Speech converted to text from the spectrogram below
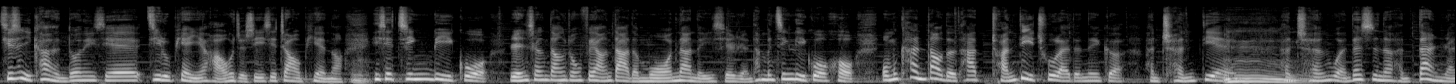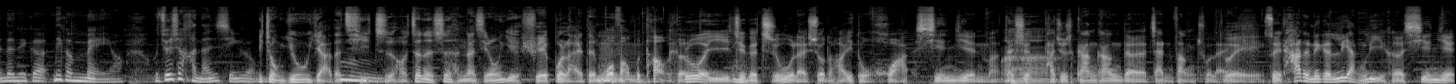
其实你看很多那些纪录片也好，或者是一些照片呢、一些经历过人生当中非常大的磨难的一些人，他们经历过后，我们看到的他传递出来的那个很沉淀、很沉稳，但是呢很淡然的那个那个美哦，我觉得是很难形容一。种优雅的气质哈、真的是很难形容，也学不来的，模仿不到的。如果以这个植物来说的话，一朵花鲜艳嘛，但是它就是刚刚的绽放出来，对。所以它的那个亮丽和鲜艳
